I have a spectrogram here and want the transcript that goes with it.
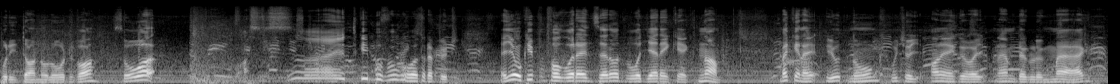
puritanolódva. Szóval... Itt kipufogó repült. Egy jó kipufogó rendszer ott volt gyerekek. Na, be kéne jutnunk, úgyhogy anélkül, hogy nem döglünk meg,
